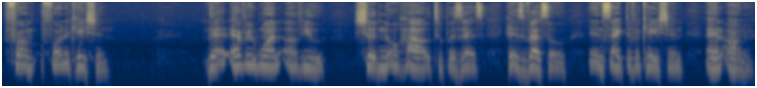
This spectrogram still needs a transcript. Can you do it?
from fornication, that every one of you should know how to possess his vessel in sanctification and honor.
